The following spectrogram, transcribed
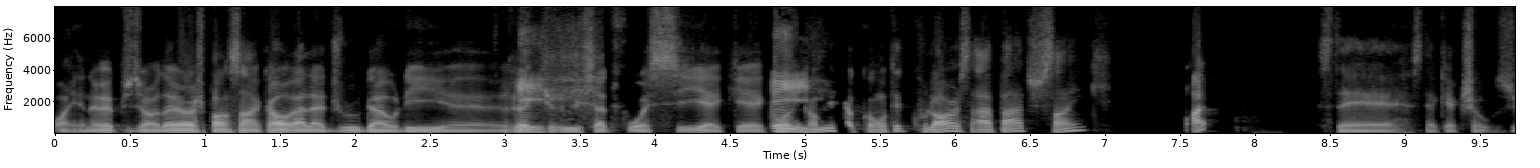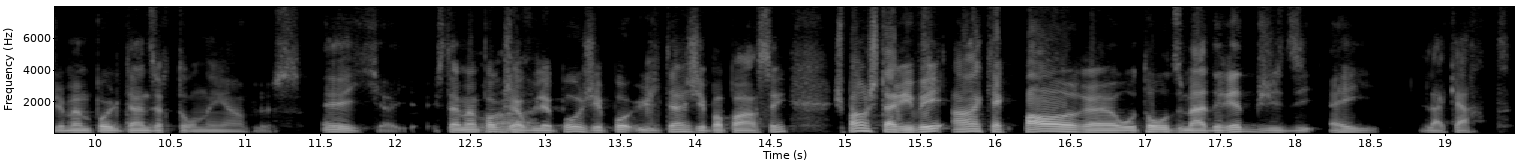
Oui, il y en avait plusieurs. D'ailleurs, je pense encore à la Drew Dowdy, euh, recrue cette fois-ci. Avec, euh, Combien tu as compté de couleurs sur la patch? Cinq? Ouais. C'était quelque chose. J'ai même pas eu le temps d'y retourner en plus. C'était même pas que je ne voulais pas. J'ai pas eu le temps, j'ai pas pensé. Je pense que je suis arrivé en quelque part euh, autour du Madrid, puis j'ai dit Hey, la carte.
